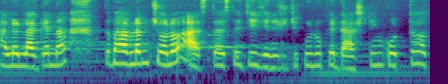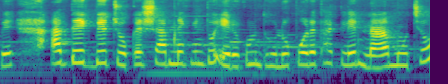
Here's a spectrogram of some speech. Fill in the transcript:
ভালো লাগে না। তো ভাবলাম চলো আস্তে আস্তে যে জিনিসগুলোকে ডাস্টিং করতে হবে, আর দেখবে চোখের সামনে কিন্তু এরকম ধুলো পড়ে থাকলে না মুছেও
